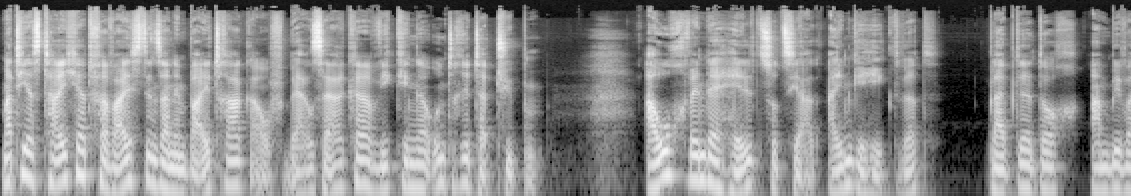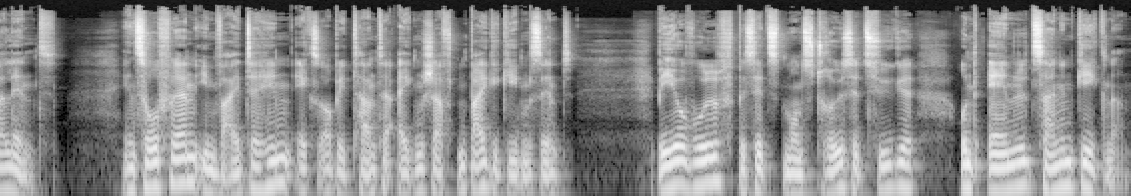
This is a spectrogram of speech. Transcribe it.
Matthias Teichert verweist in seinem Beitrag auf Berserker, Wikinger und Rittertypen. Auch wenn der Held sozial eingehegt wird, bleibt er doch ambivalent, insofern ihm weiterhin exorbitante Eigenschaften beigegeben sind, Beowulf besitzt monströse Züge und ähnelt seinen Gegnern.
